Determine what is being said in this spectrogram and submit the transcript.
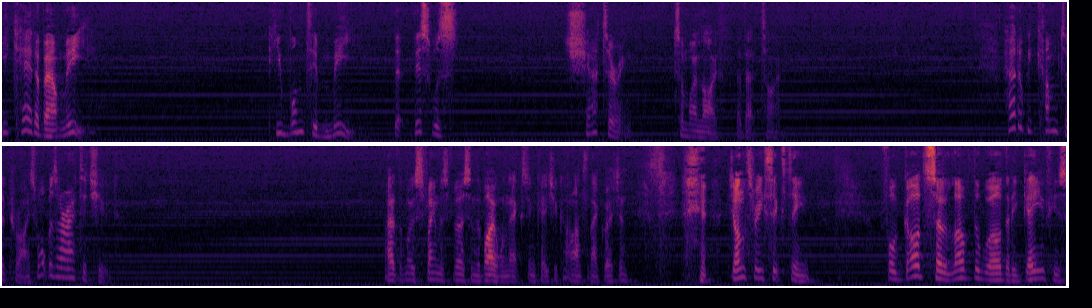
he cared about me. He wanted me. That this was shattering to my life at that time. How did we come to Christ? What was our attitude? I have the most famous verse in the Bible next, in case you can't answer that question. John 3:16. For God so loved the world that he gave his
